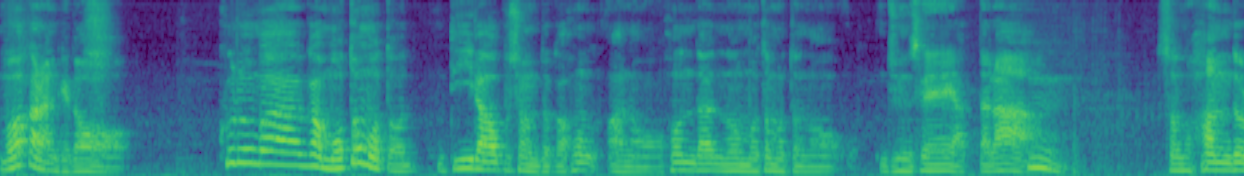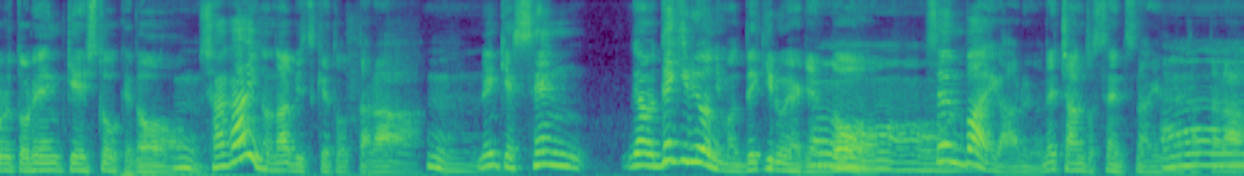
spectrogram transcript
分からんけど車がもともとディーラーオプションとかあのホンダのもともとの純正やったら、うん。そのハンドルと連携しとうけど、うん。車外のナビつけとったら、うん。連携せんでもできるようにもできるんやけどせん場合があるよね。ちゃんと線つなげてなかったら。う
